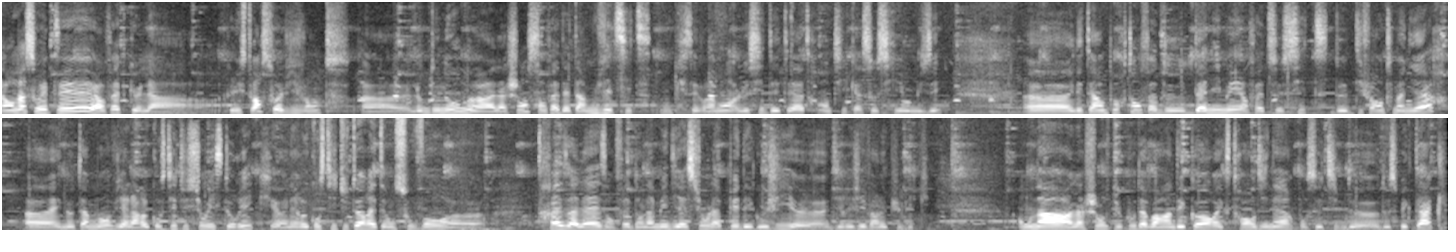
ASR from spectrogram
On a souhaité en fait, que l'histoire soit vivante. Euh, a la chance en fait, d'être un musée de site, c'est vraiment le site des théâtres antiques associés au musée. Euh, il était important d'animer en fait, ce site de différentes manières, euh, et notamment via la reconstitution historique. Euh, les reconstituteurs étaient souvent très à l'aise en fait, dans la médiation, la pédagogie dirigée vers le public. On a la chance du coup d'avoir un décor extraordinaire pour ce type de, spectacle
